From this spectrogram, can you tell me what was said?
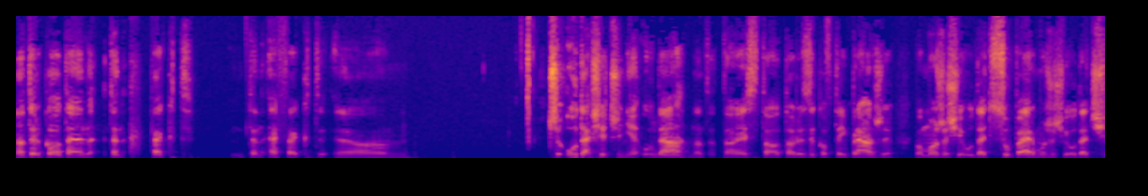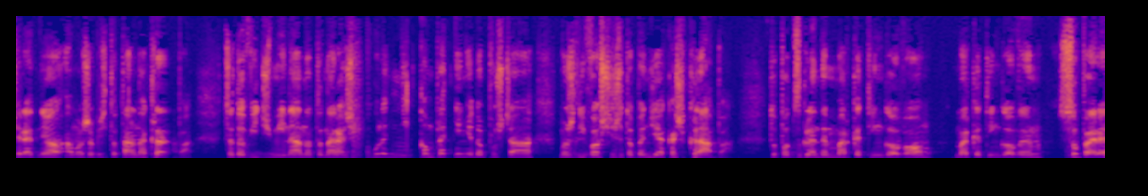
No tylko ten, ten efekt, ten efekt um, czy uda się, czy nie uda, mhm. no to, to jest to, to ryzyko w tej branży, bo może się udać super, może się udać średnio, a może być totalna klapa. Co do Wiedźmina, no to na razie w ogóle nikt kompletnie nie dopuszcza możliwości, że to będzie jakaś klapa. Tu pod względem marketingową, marketingowym super, e,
